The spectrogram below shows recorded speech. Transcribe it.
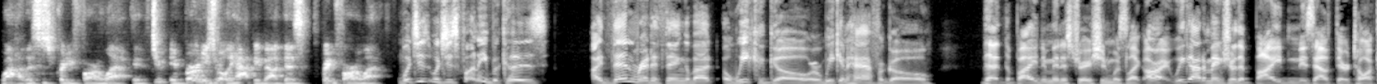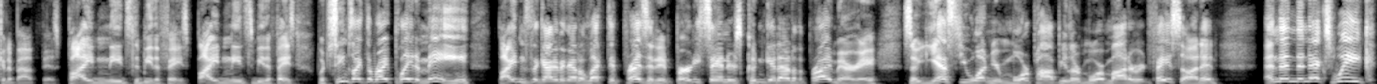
wow, this is pretty far left. If, if Bernie's really happy about this, it's pretty far left. Which is which is funny because I then read a thing about a week ago or a week and a half ago that the Biden administration was like, all right, we got to make sure that Biden is out there talking about this. Biden needs to be the face. Biden needs to be the face, which seems like the right play to me. Biden's the guy that got elected president. Bernie Sanders couldn't get out of the primary. So, yes, you want your more popular, more moderate face on it. And then the next week,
